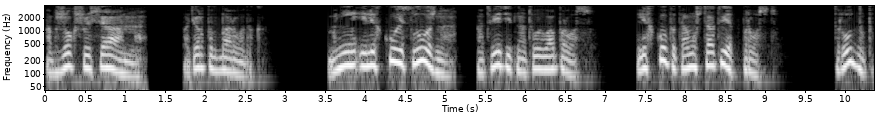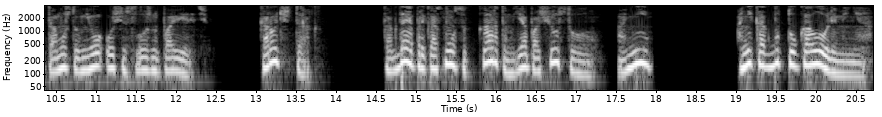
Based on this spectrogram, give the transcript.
обжегшуюся Анну. Потер подбородок. Мне и легко, и сложно ответить на твой вопрос. Легко, потому что ответ прост. Трудно, потому что в него очень сложно поверить. Короче так. Когда я прикоснулся к картам, я почувствовал, они... Они как будто укололи меня.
